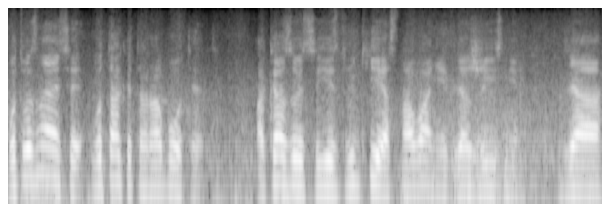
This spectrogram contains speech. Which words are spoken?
Вот вы знаете, вот так это работает. Оказывается, есть другие основания для жизни, для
